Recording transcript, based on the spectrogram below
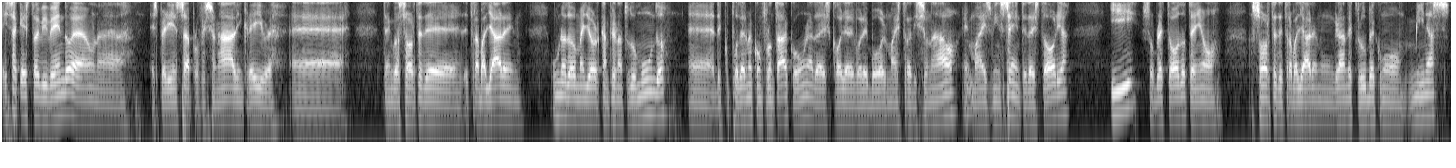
Essa que estou vivendo é uma experiência profissional incrível. É, tenho a sorte de, de trabalhar em um dos melhores campeonatos do mundo, eh, de poder me confrontar com uma da escolha de voleibol mais tradicional e mais vincente da história e, sobretudo, tenho a sorte de trabalhar em um grande clube como Minas,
